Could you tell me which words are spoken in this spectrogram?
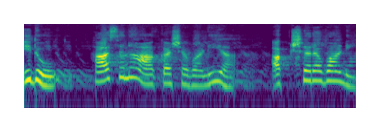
ಇದು ಹಾಸನ ಆಕಾಶವಾಣಿಯ ಅಕ್ಷರವಾಣಿ.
